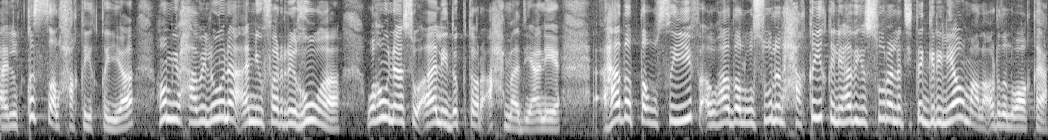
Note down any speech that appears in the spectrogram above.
القصة الحقيقية هم يحاولون أن يفرغوها. وهنا سؤالي دكتور أحمد يعني هذا التوصيف أو هذا الوصول الحقيقي لهذه الصورة التي تجري اليوم على أرض الواقع.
